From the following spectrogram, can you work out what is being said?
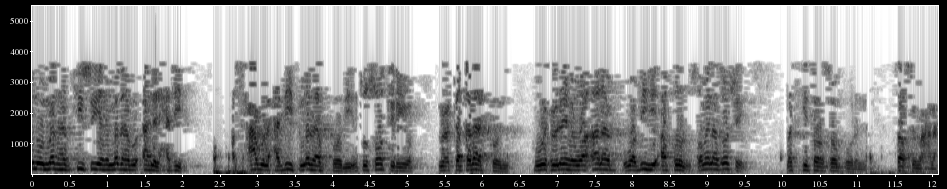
inuu madhabkiisu yahay madhabu ahli lxadiid asxaabu lxadiid madhabkoodii intuu soo tiriyo muctaqadaadkoodii buu wuxuu leeyahay wa ana wa bihi aquul soomaynaan soo sheegi naskiisa soo guurina saas macnaha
